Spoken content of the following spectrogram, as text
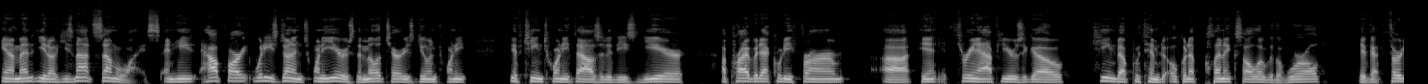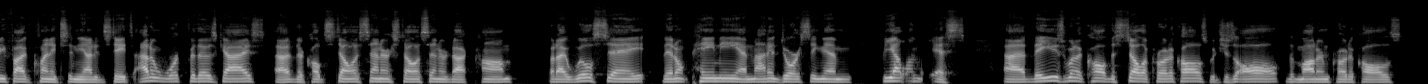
you know you know he's not Semmelweis and he how far what he's done in 20 years. The military is doing 20, 15, 20,000 of these a year. A private equity firm uh, in, three and a half years ago teamed up with him to open up clinics all over the world. They've got 35 clinics in the United States. I don't work for those guys. Uh, they're called Stella Center, stellacenter.com. But I will say they don't pay me. I'm not endorsing them beyond this. Uh, they use what are called the Stella protocols, which is all the modern protocols.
